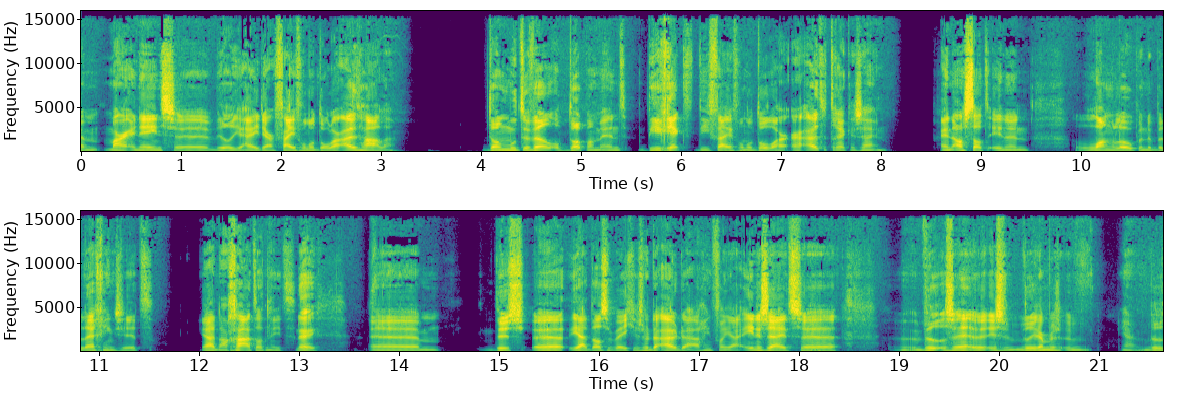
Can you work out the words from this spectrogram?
Um, maar ineens uh, wil jij daar 500 dollar uithalen. Dan moet er wel op dat moment direct die 500 dollar eruit te trekken zijn. En als dat in een langlopende belegging zit, ja, dan gaat dat niet. Nee. Ehm, dus eh, ja, dat is een beetje zo de uitdaging van ja, enerzijds eh, wil, ze, is, wil je daar ja, wil,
